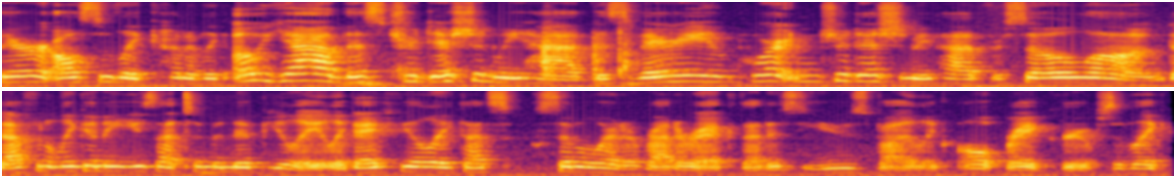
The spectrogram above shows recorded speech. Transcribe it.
they're also like kind of like, oh yeah, this tradition we have, this very important tradition we've had for so long. Definitely going to use that to manipulate. Like I feel like that's similar to rhetoric that is used by like alt right groups of like,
